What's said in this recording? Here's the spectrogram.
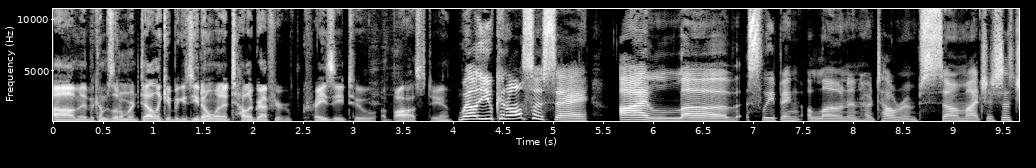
Um, it becomes a little more delicate because you don't want to telegraph you're crazy to a boss, do you? Well, you can also say, I love sleeping alone in hotel rooms so much. It's just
